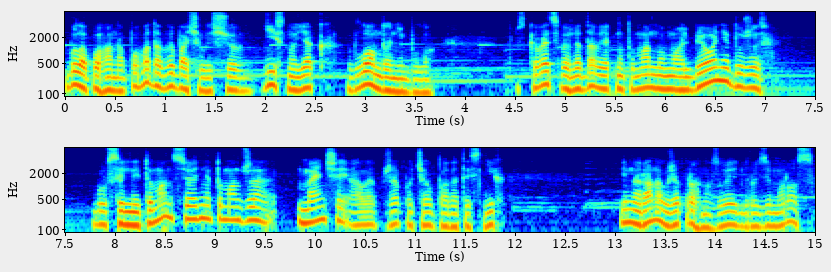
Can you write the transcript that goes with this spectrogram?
Була погана погода, ви бачили, що дійсно як в Лондоні було. Трускавець виглядав як на туманному Альбіоні, дуже був сильний туман. Сьогодні туман вже менший, але вже почав падати сніг. І на ранок вже прогнозують, друзі, мороз.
